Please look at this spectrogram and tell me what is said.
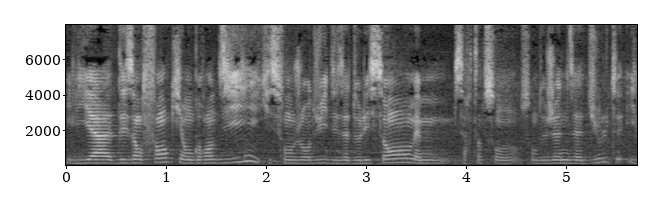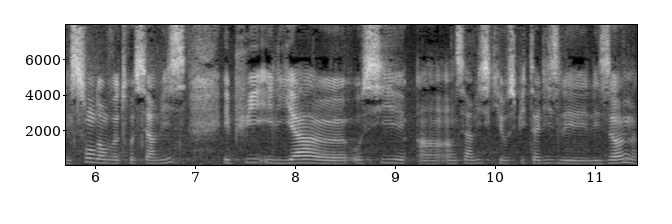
Il y a des enfants qui ont grandi, qui sont aujourd'hui des adolescents, même certains sont, de jeunes adultes. Ils sont dans votre service. Et puis il y a aussi un, service qui hospitalise les hommes.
